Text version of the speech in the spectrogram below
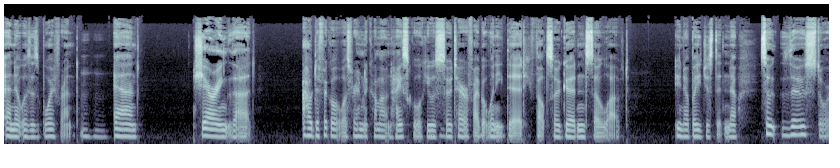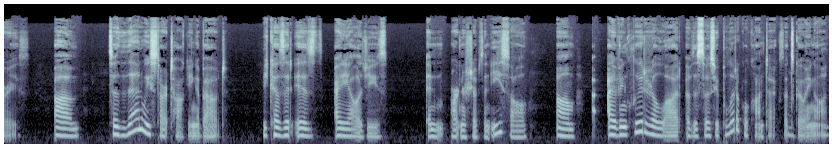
and it was his boyfriend. Mm-hmm. And sharing that how difficult it was for him to come out in high school. He was mm-hmm. so terrified, but when he did, he felt so good and so loved. You know, but he just didn't know. So those stories. Um, so then we start talking about because it is ideologies and partnerships and ESOL. Um, I've included a lot of the sociopolitical context that's mm-hmm. going on,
